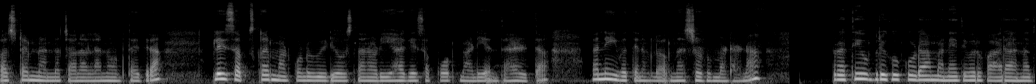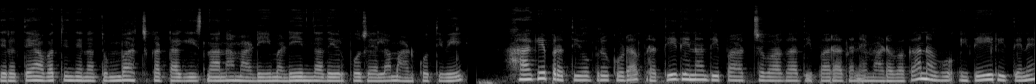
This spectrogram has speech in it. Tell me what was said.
ಫಸ್ಟ್ ಟೈಮ್ ನನ್ನ ಚಾನಲ್ನ ನೋಡ್ತಾ ಇದ್ದೀರಾ ಪ್ಲೀಸ್ ಸಬ್ಸ್ಕ್ರೈಬ್ ಮಾಡಿಕೊಂಡು ವೀಡಿಯೋಸ್ನ ನೋಡಿ, ಹಾಗೆ ಸಪೋರ್ಟ್ ಮಾಡಿ ಅಂತ ಹೇಳ್ತಾ ಬನ್ನಿ. ಇವತ್ತಿನ ವ್ಲಾಗ್ನ ಶುರು ಮಾಡೋಣ. ಪ್ರತಿಯೊಬ್ಬರಿಗೂ ಕೂಡ ಮನೆ ದೇವ್ರ ವಾರ ಅನ್ನೋದಿರುತ್ತೆ. ಅವತ್ತಿನ ದಿನ ತುಂಬ ಅಚ್ಚುಕಟ್ಟಾಗಿ ಸ್ನಾನ ಮಾಡಿ, ಮಡಿಯಿಂದ ದೇವ್ರ ಪೂಜೆ ಎಲ್ಲ ಮಾಡ್ಕೋತೀವಿ. ಹಾಗೆ ಪ್ರತಿಯೊಬ್ಬರು ಕೂಡ ಪ್ರತಿದಿನ ದೀಪ ಹಚ್ಚುವಾಗ, ದೀಪಾರಾಧನೆ ಮಾಡುವಾಗ ನಾವು ಇದೇ ರೀತಿಯೇ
